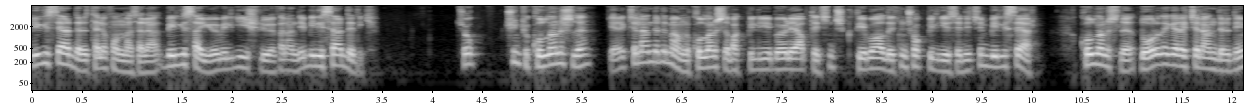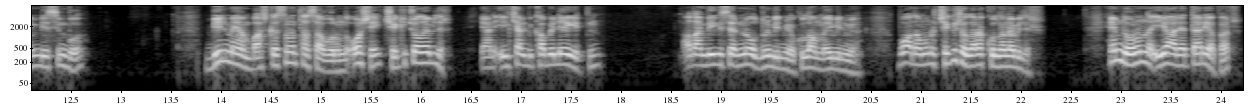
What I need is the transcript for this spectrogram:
Bilgisayar telefon mesela. Bilgi sayıyor, bilgi işliyor falan diye bilgisayar dedik. Çok çünkü kullanışlı. Gerekçelendirdim ben bunu. Kullanışlı bak bilgiyi böyle yaptığı için çıktığı bu aldığı için çok bilgi istediği için bilgisayar. Kullanışlı. Doğru da gerekçelendirdiğim bir isim bu. Bilmeyen başkasının tasavvurunda o şey çekiç olabilir. Yani ilkel bir kabileye gittin. Adam bilgisayarın ne olduğunu bilmiyor, kullanmayı bilmiyor. Bu adam onu çekiç olarak kullanabilir. Hem de onunla iyi aletler yapar.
